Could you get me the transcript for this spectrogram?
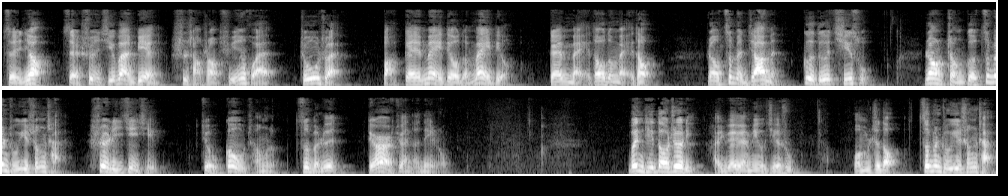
怎样在瞬息万变的市场上循环周转，把该卖掉的卖掉，该买到的买到，让资本家们各得其所，让整个资本主义生产顺利进行。就构成了《资本论》第二卷的内容。问题到这里还远远没有结束。我们知道，资本主义生产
